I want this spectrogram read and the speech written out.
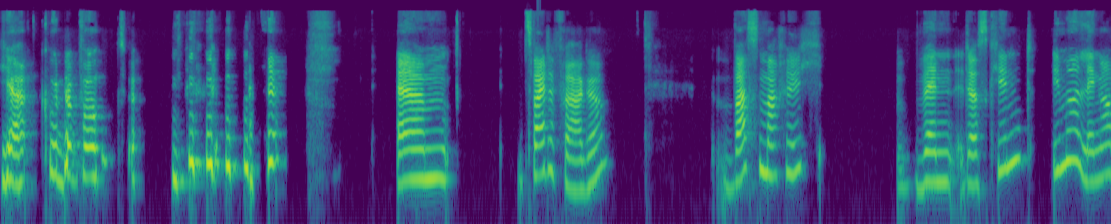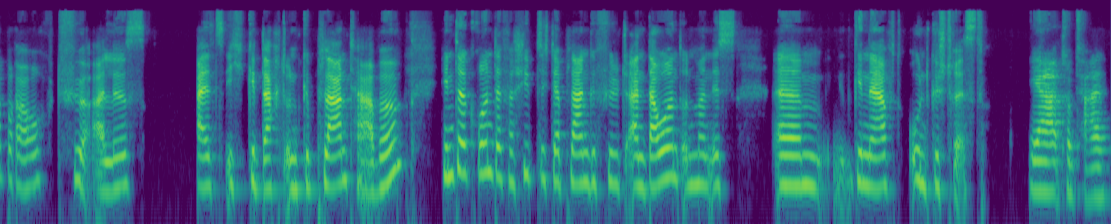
Ja, guter Punkt. ähm, zweite Frage. Was mache ich, wenn das Kind immer länger braucht für alles, als ich gedacht und geplant habe? Hintergrund, da verschiebt sich der Plan gefühlt andauernd und man ist ähm, genervt und gestresst. Ja, total.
